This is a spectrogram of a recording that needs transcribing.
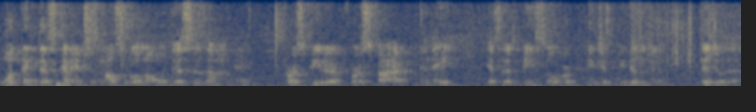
one thing that's kind of interesting also go along with this is um, in First Peter, verse 5 and 8, it says, Be sober, be, be diligent, vigilant,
